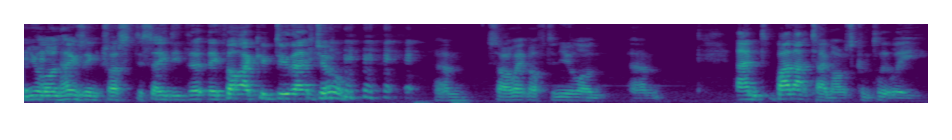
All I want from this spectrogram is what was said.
Newlon Housing Trust decided that they thought I could do that job. Um, so I went off to Newlon. Um, and by that time, I was completely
